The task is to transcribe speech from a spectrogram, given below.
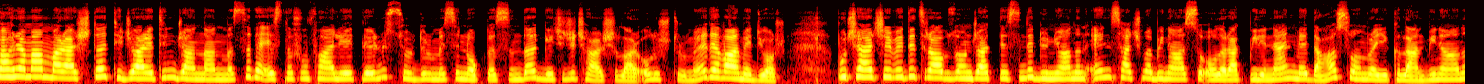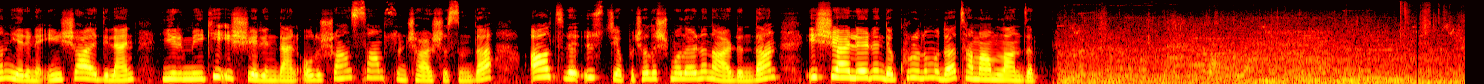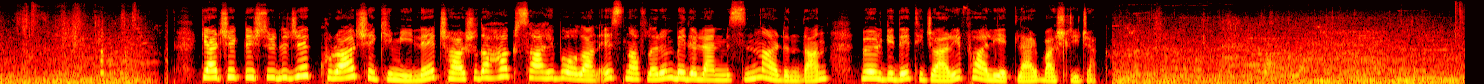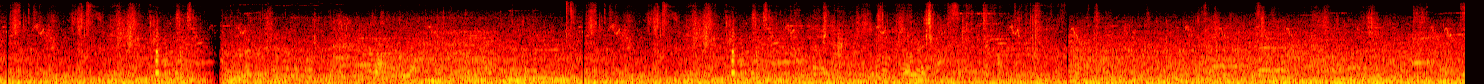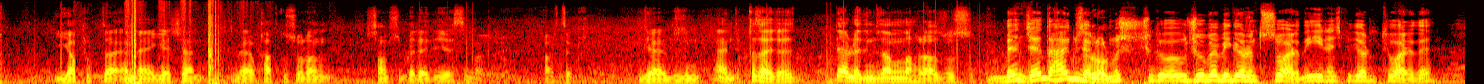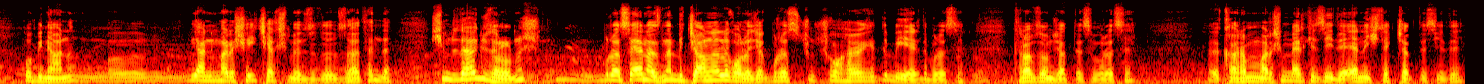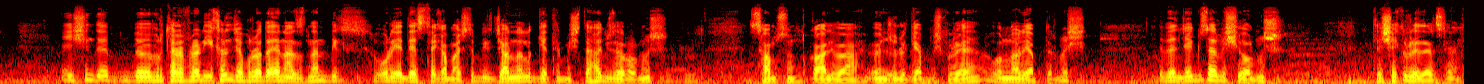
Kahramanmaraş'ta ticaretin canlanması ve esnafın faaliyetlerini sürdürmesi noktasında geçici çarşılar oluşturmaya devam ediyor. Bu çerçevede Trabzon Caddesi'nde dünyanın en saçma binası olarak bilinen ve daha sonra yıkılan binanın yerine inşa edilen 22 iş yerinden oluşan Samsun Çarşısı'nda alt ve üst yapı çalışmalarının ardından iş yerlerinin de kurulumu da tamamlandı. Gerçekleştirilecek kura çekimiyle çarşıda hak sahibi olan esnafların belirlenmesinin ardından bölgede ticari faaliyetler başlayacak. Yapıp da emeğe geçen ve katkısı olan Samsun Belediyesi artık diğer bizim yani kısaca devletimizden Allah razı olsun. Bence daha güzel olmuş. Çünkü o ucube bir görüntüsü vardı. iğrenç bir görüntü vardı. Bu binanın yani Maraş'a hiç zaten de. Şimdi daha güzel olmuş. Burası en azından bir canlılık olacak. Burası çünkü çok hareketli bir yerdi burası. Trabzon Caddesi burası. Kahramanmaraş'ın merkeziydi. En işlek caddesiydi. E şimdi öbür taraflar yıkılınca burada en azından bir oraya destek amaçlı bir canlılık getirmiş. Daha güzel olmuş. Samsun galiba öncülük yapmış buraya. Onlar yaptırmış. E, bence güzel bir şey olmuş. Teşekkür ederiz yani.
